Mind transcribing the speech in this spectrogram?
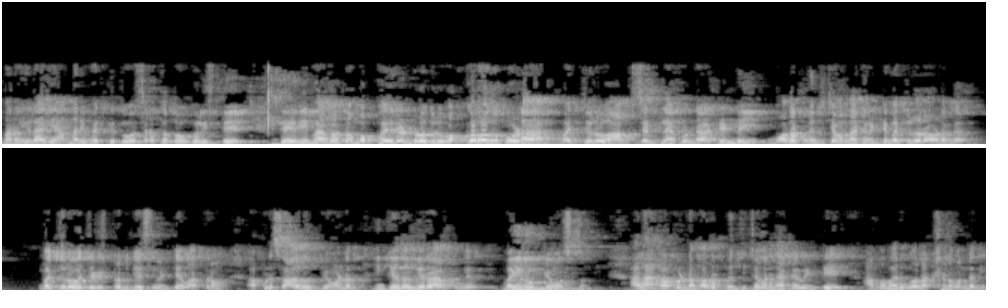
మనం ఇలాగే అమ్మని భక్తితో శ్రద్ధతో కొలిస్తే దేవి భాగవతం ముప్పై రెండు రోజులు ఒక్కరోజు కూడా మధ్యలో ఆబ్సెంట్ లేకుండా అటెండ్ అయ్యి మొదటి నుంచి చివరిదాకా వింటే మధ్యలో రావడం కాదు. మధ్యలో వచ్చి డిస్టర్బ్ చేసి వింటే మాత్రం అప్పుడు సారూప్యం ఉండదు. ఇంకేదో విరా వైరూప్యం వస్తుంది. అలా కాకుండా మొదటి నుంచి చివరి దాకా వింటే అమ్మవారికి ఒక లక్షణం ఉన్నది.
